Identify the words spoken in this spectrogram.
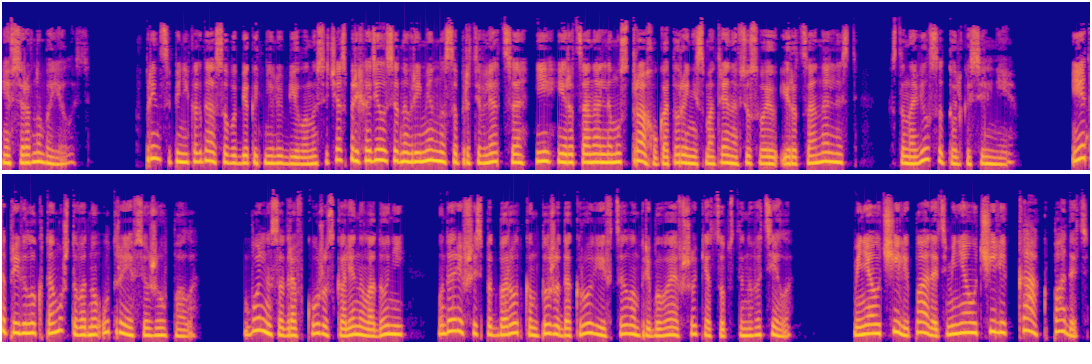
Я все равно боялась принципе, никогда особо бегать не любила, но сейчас приходилось одновременно сопротивляться и иррациональному страху, который, несмотря на всю свою иррациональность, становился только сильнее. И это привело к тому, что в одно утро я все же упала. Больно содрав кожу с колена ладоней, ударившись подбородком тоже до крови и в целом пребывая в шоке от собственного тела. Меня учили падать, меня учили, как падать.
